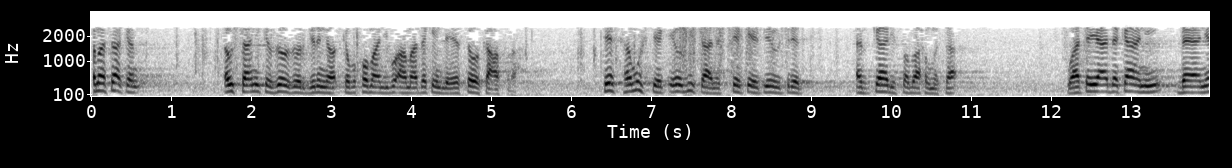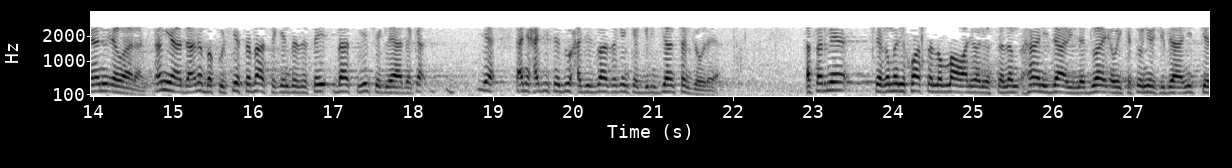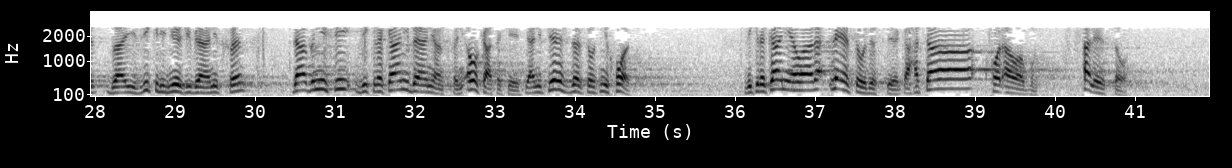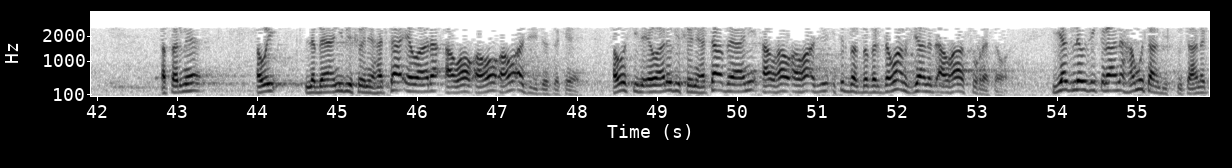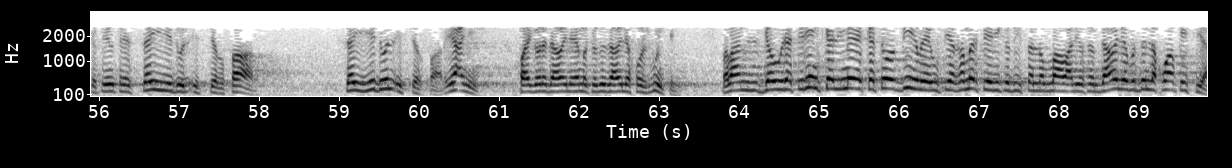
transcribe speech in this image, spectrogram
تەماشاکەن ئەو شتانی کە زۆر زۆر گرنگە کە بخۆمانی بۆ ئامادەکەین لە ئێستەوە کە عسرا پێش هەموو شتێک ئێوە بیتانە شتێکێ پێ وترێت ئەزکاری سەباح و مەسا واتە یادەکانی بەیانیان و ئێواران ئەم یادانە بە کورتە سەباسەکەن دەزەسەی باس یەکێک لە یادەکە ینی حەدیثە دوو حەدیث بازەکەن کە گرنجان چەند گەورەیە ئەفەرمێ پێغەمەری خوا صلی الله علیه و سلم هانی داوی لە دوای ئەوەی کە تۆ نوێژی بەیانیت کرد دوایی ذیکری نوێژی بەیانیت خوێن دا بنیشی ذیکرەکانی بەیانیان خوێنی ئەوە کاتەکەیت یعنی پێش دەرکەوتنی خۆت ذیکرەکانی ئەوارە لە ئێستەوە دەستەیەکە حتا خۆر ئاوا بوون هە لە ئێستەوە ئەفەرمێ ئەوەی لە بەیانی بیخوێنێ هەتا ئێوارە ئاوا ئەوە ئەوە ئەجری دەستەکەی ئەوەشی لە ئێوارە بیخوێنێ هەتا بەیانی ئاها ئەوە ئیتر بە بەردەوام ژیانت ئاها سوڕێتەوە یەک لەو زیکرانە هەمووتان بیستوتانە کە پێ وترێت سید الاستغفار سید الاستغفار یعنی خی گەورە داوای لە ئێمە کردو داوای لە خۆشببوون کرد بەڵام گەورەترین کەلیمەیە کە تۆ بیڵێ و پێغەمەر فێری کردوی سەل الله عليه وسلم داوای لێبردن لە خواب کەی چیە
